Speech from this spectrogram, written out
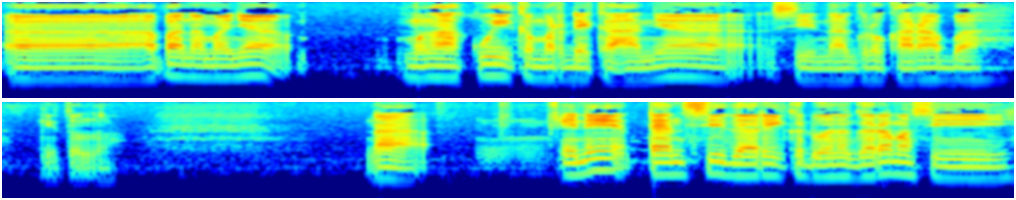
uh, apa namanya mengakui kemerdekaannya si Nagro Karabah gitu loh. Nah, ini tensi dari kedua negara masih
